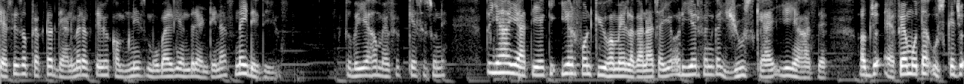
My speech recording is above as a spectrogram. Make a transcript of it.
ऐसे सब फैक्टर ध्यान में रखते हुए कंपनीज़ मोबाइल के अंदर एंटीनास नहीं देती है तो भैया, हम एफ़ कैसे सुने? तो यहाँ ये यह आती है कि ईयरफोन क्यों हमें लगाना चाहिए और ईयरफोन का यूज़ क्या है? ये यहाँ आते हैं। अब जो एफएम होता है, उसके जो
